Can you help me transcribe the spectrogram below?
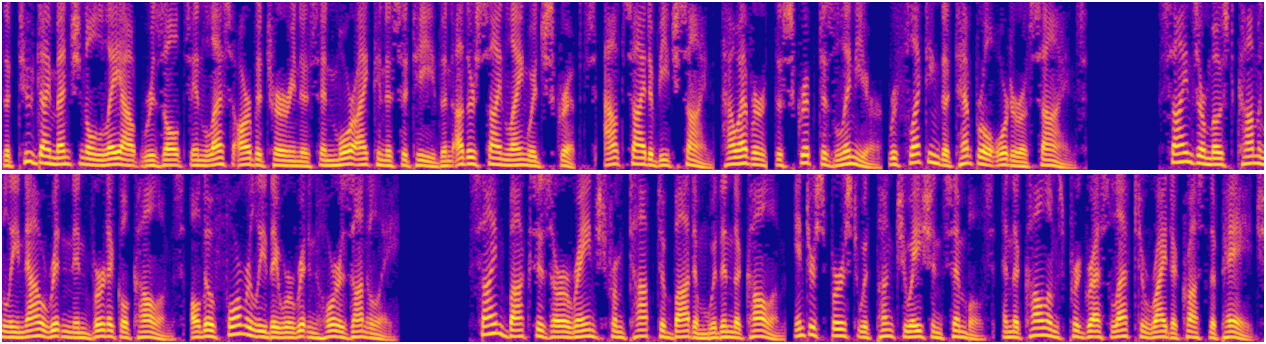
the two-dimensional layout results in less arbitrariness and more iconicity than other sign language scripts. Outside of each sign, however, the script is linear, reflecting the temporal order of signs. Signs are most commonly now written in vertical columns, although formerly they were written horizontally. Sign boxes are arranged from top to bottom within the column, interspersed with punctuation symbols, and the columns progress left to right across the page.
